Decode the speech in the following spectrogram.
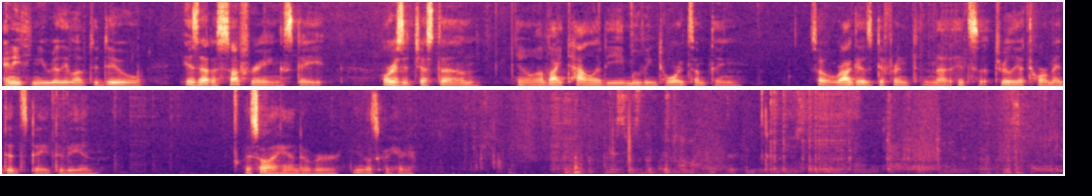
anything you really love to do. Is that a suffering state, or is it just a you know a vitality moving towards something? So raga is different in that it's it's really a tormented state to be in. I saw a hand over. Let's go here. This was the first time I had heard you use the word um, attachment, and this whole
